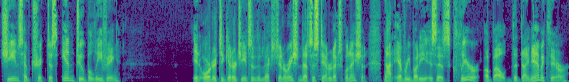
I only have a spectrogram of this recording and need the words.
genes have tricked us into believing in order to get our genes into the next generation. That's a standard explanation. Not everybody is as clear about the dynamic there.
